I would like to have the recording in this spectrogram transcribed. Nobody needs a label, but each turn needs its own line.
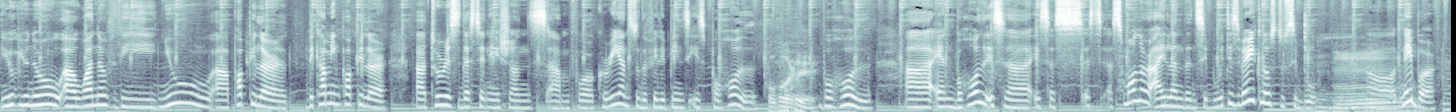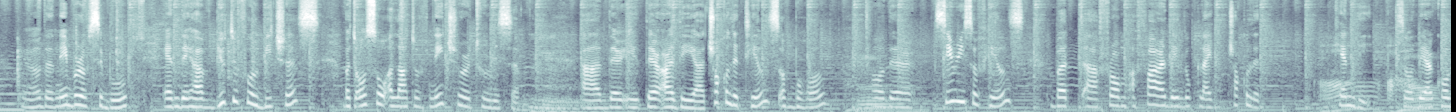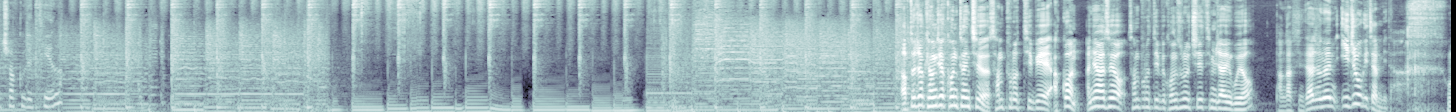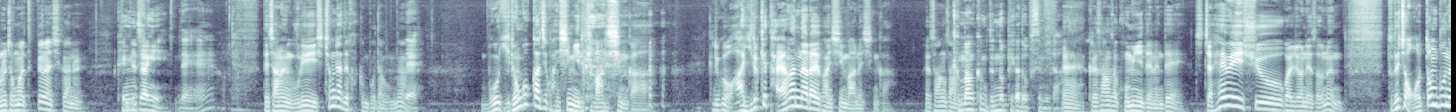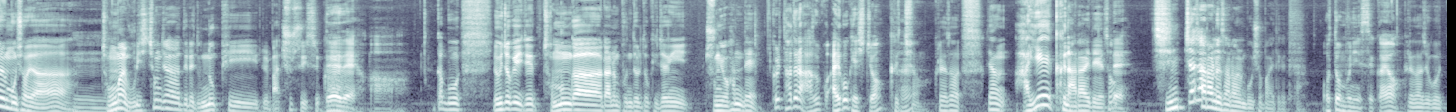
You you know uh, one of the new uh, popular, becoming popular uh, tourist destinations um, for Koreans to the Philippines is Bohol.
보홀.
Bohol. Uh, and Bohol is a is a, s- is a smaller island than Cebu. It is very close to Cebu, uh, neighbor, you know, the neighbor of Cebu, and they have beautiful beaches, but also a lot of nature tourism. Uh, there there are the uh, chocolate hills of Bohol, or the series of hills, but uh, from afar they look like chocolate candy. So they are called Chocolate Hill.
압도적 경제 콘텐츠 3프로 TV의 악권. 안녕하세요. 3프로 TV 권순우 취재팀장이고요.
반갑습니다. 저는 이주호 기자입니다.
오늘 정말 특별한 시간을.
굉장히 네.
근데 저는 우리 시청자들 가끔 보다 보면
네.
뭐 이런 것까지 관심이 이렇게 많으신가. 그리고 아 이렇게 다양한 나라에 관심이 많으신가. 그래서 항상
그만큼 눈높이가 높습니다.
네, 그래서 항상 고민이 되는데 진짜 해외 이슈 관련해서는 도대체 어떤 분을 모셔야
음.
정말 우리 시청자들의 눈높이를 맞출 수 있을까?
네네. 아,
그러니까 뭐 여기저기 이제 전문가라는 분들도 굉장히 중요한데
그걸 다들 알고, 알고 계시죠?
그렇죠. 그래서 그냥 아예 그 나라에 대해서
네.
진짜 잘하는 사람을 모셔봐야 되겠다.
어떤 분이 있을까요?
그래가지고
